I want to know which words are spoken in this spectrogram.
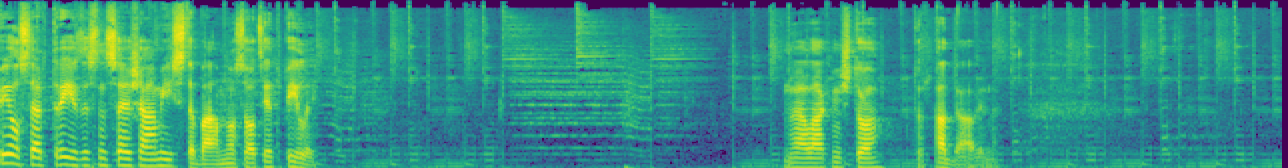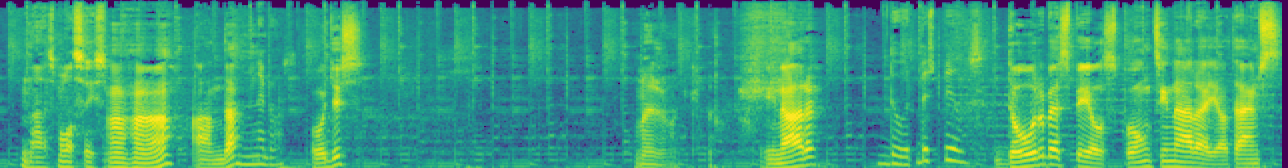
pils ar 36 istabām. Nosauciet pili. Vēlāk viņš to tur atdāvina. Nē, esmu lasījis. Aha, Anda, Nebūs. Uģis, Mežonīgi. Ināra, Durbes pils. Durbes pils. Punkts Inārai. Jautājums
